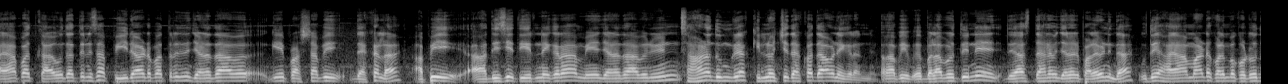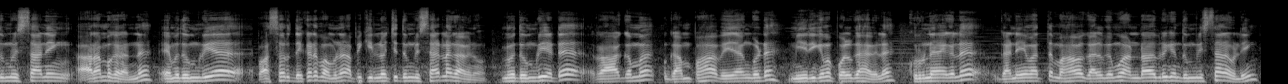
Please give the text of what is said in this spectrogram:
අයහපත් කවුදත්ත නිසා පීඩාවට පත්‍ර දෙන ජනතාවගේ ප්‍රශ්න අපි දැකලා අපි ආදිසිය තීරණය කරා මේ ජනතාව වෙනුවෙන් සහන දුම්රියක් කිලිනොච්චිය දක්වා ධාවනය කරන්න. අපි බලාපොරොත්තු වෙන්නේ 2019 ජනවාරි පළවෙනිදා උදේ 6 මාට කොළඹ කොටුව දුම්රිය ස්ථානයෙන් ආරම්භ කරන්න. එම දුම්රිය පස්වරු දෙකට පමණ අපි කිලිනොච්චි දුම්රිය ස්ථානයට ළඟා වෙනවා. මෙම දුම්රියට රාගම, ගම්පහ, වේයන්ගොඩ, මීරිගම, පොල්ගහවෙල, කුරුණෑගල, ගණේවත්ත, මහව, ගල්ගමුව, අණ්ඩාවබිර කියන දුම්රිය ස්ථාන වලින්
